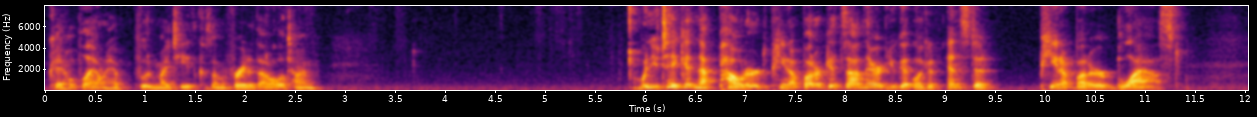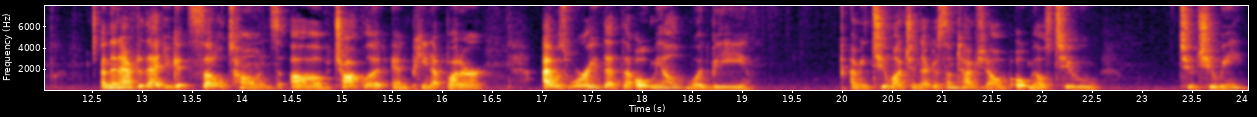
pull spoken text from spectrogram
Okay, hopefully I don't have food in my teeth because I'm afraid of that all the time. When you take it and that powdered peanut butter gets on there, you get like an instant peanut butter blast. And then after that, you get subtle tones of chocolate and peanut butter. I was worried that the oatmeal would be, I mean, too much in there because sometimes, you know, oatmeal's too too chewy,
